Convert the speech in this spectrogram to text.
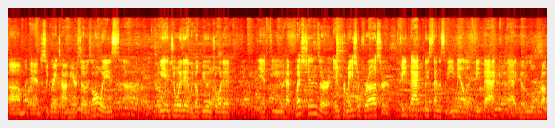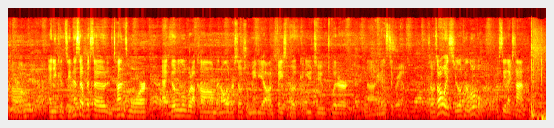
um, and just a great time here. So, as always, uh, we enjoyed it. We hope you enjoyed it. If you have questions or information for us or feedback, please send us an email at feedback at gotolouisville.com. And you can see this episode and tons more at gotolouisville.com and all of our social media on Facebook, YouTube, Twitter, uh, and Instagram. So as always, you're looking at Louisville. We'll see you next time.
